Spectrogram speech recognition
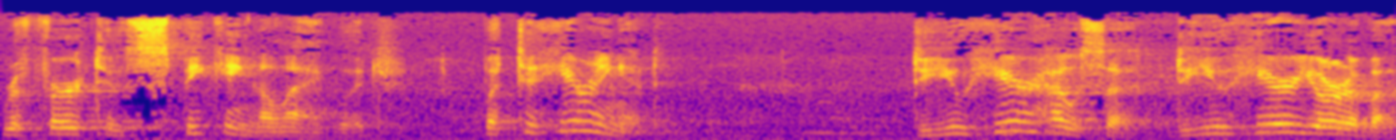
refer to speaking a language, but to hearing it. Do you hear Hausa? Do you hear Yoruba?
